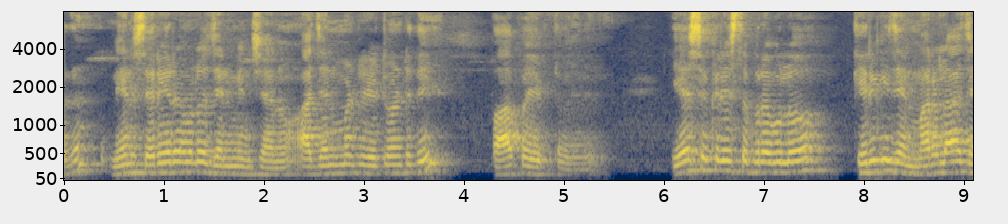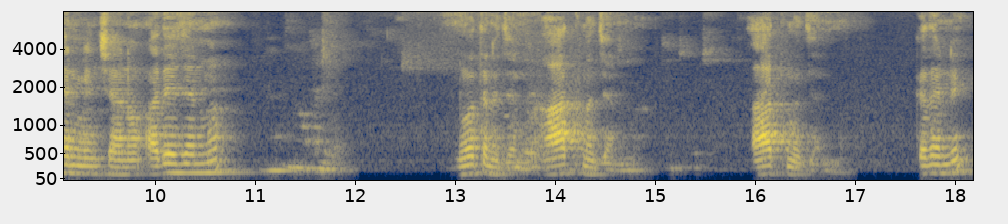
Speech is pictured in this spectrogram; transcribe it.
కదా? నేను శరీరంలో జన్మించాను. ఆ జన్మ ఎటువంటిది? పాపయుక్తమైనది. యేసుక్రీస్తు ప్రభులో తిరిగి జన్ మరలా జన్మించాను. అదే జన్మ? నూతన జన్మ. ఆత్మ జన్మ. ఆత్మ జన్మ. కదండి?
